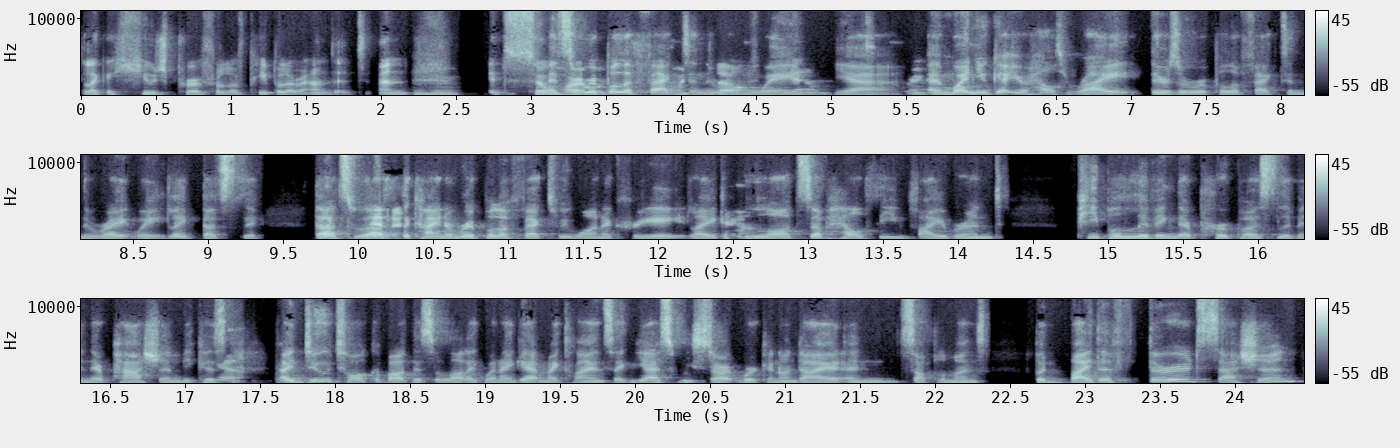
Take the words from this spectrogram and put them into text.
like a huge peripheral of people around it. And mm-hmm. it's so it's a ripple effect in the wrong way. Yeah, yeah. and when you get your health right there's a ripple effect in the right way. Like that's the that's that's the kind of ripple effect we want to create. Like yeah. lots of healthy vibrant people living their purpose living their passion. Because yeah. i do talk about this a lot. Like when i get my clients like yes we start working on diet and supplements but by the third session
